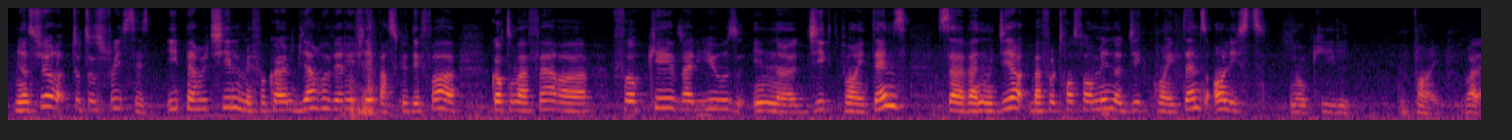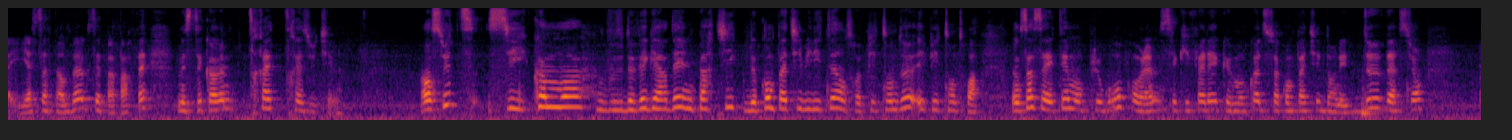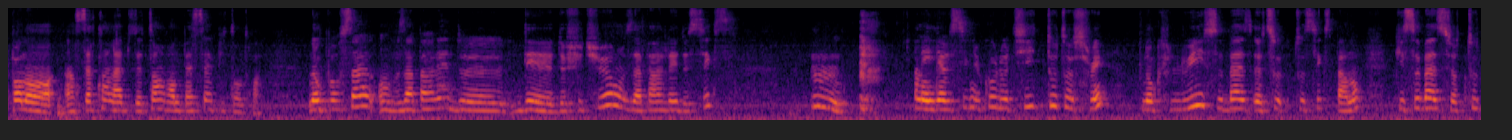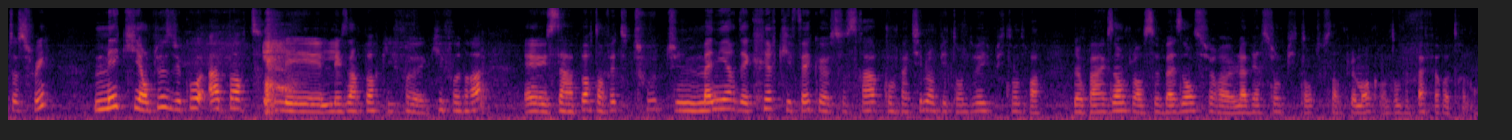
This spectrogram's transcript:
Bien sûr, Toto3 c'est hyper utile, mais il faut quand même bien revérifier parce que des fois, euh, quand on va faire euh, for values in dict.items, ça va nous dire bah faut transformer notre dict.items en liste. Donc il, voilà, il y a certains bugs, c'est pas parfait, mais c'est quand même très très utile. Ensuite, si, comme moi, vous devez garder une partie de compatibilité entre Python 2 et Python 3. Donc ça, ça a été mon plus gros problème, c'est qu'il fallait que mon code soit compatible dans les deux versions pendant un certain laps de temps avant de passer à Python 3. Donc pour ça, on vous a parlé de, de, Future, on vous a parlé de Six. Mais il y a aussi du coup l'outil Tuto3. Donc lui se base, euh, Tuto6, pardon, qui se base sur Tuto3 mais qui en plus du coup apporte les, imports qu'il faudra. Et ça apporte en fait toute une manière d'écrire qui fait que ce sera compatible en Python 2 et Python 3. Donc par exemple en se basant sur euh, la version Python tout simplement quand on ne peut pas faire autrement.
